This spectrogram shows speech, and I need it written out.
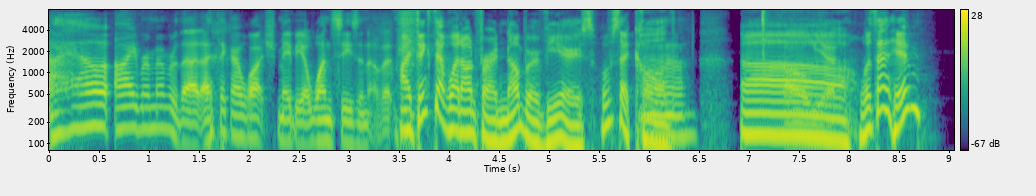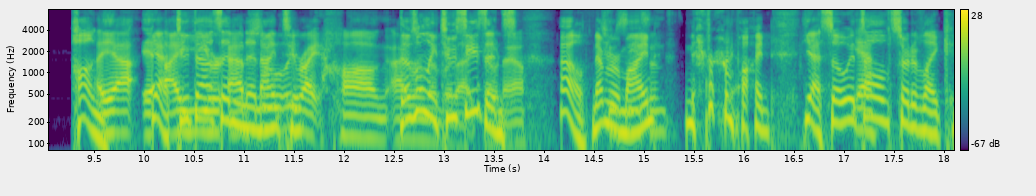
I I remember that. I think I watched maybe a one season of it. I think that went on for a number of years. What was that called? Uh, Uh, yeah. Was that him? Hung. yeah, Yeah, I, 2009 You're absolutely to- right. Hung. I There was only two seasons. Oh, never Two mind. seasons. Never mind. Yeah, so it's Yeah. all sort of like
